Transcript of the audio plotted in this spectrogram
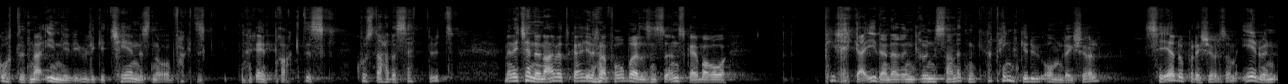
gått litt mer inn i de ulike tjenestene og faktisk rent praktisk hvordan det hadde sett ut. Men jeg kjenner, nei, vet du hva, i denne forberedelsen så ønsker jeg bare å pirke i den der grunnsannheten. Hva tenker du om deg sjøl? Ser du på deg sjøl som er du en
